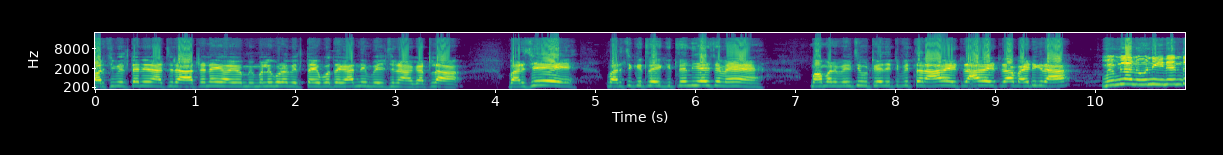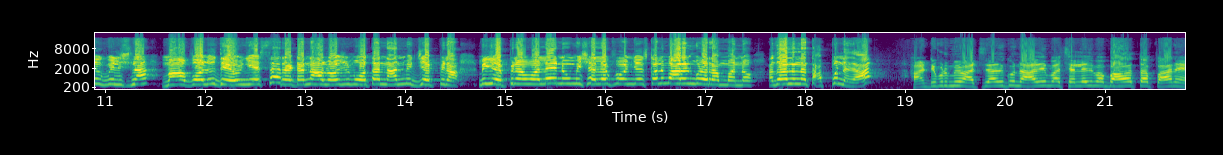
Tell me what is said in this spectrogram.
వరిసి పిలిస్తే నేను వచ్చిన అట్లనే అయ్యో మిమ్మల్ని కూడా పిలుస్తా అయిపోతాయి కానీ నేను పిలిచిన అట్లా. వరిసి వరిసికి ఇట్లా ఇట్లా ఎందుకు చేసామే మమ్మల్ని పిలిచి ఉట్టిగా తిట్టిపిస్తాను. రావే ఇటు రావే ఇటు రా బయటికి రా. మిమ్మల్ని నేనెందుకు పిలిచిన మా అవ్వలు దేవుని చేస్తారట. నా రోజు పోతాను నన్ను మీకు చెప్పిన. మీకు చెప్పిన వాళ్ళే నువ్వు మీ చెల్లెకి ఫోన్ చేసుకొని వాళ్ళని కూడా రమ్మన్నావు. అదాని నా తప్పున్నదా? అంటే ఇప్పుడు మేము వచ్చినందుకు నాది మా చెల్లెది మా బావ తప్పనే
